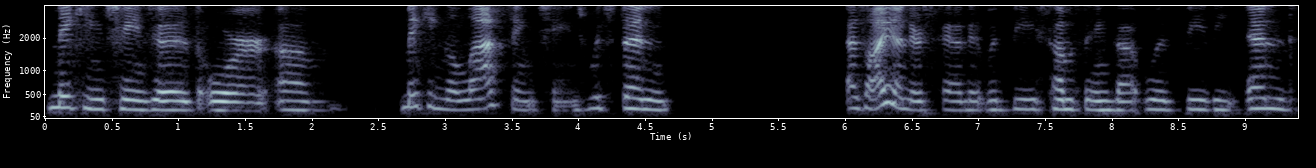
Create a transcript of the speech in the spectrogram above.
making changes or um, making a lasting change, which then, as I understand it, would be something that would be the end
